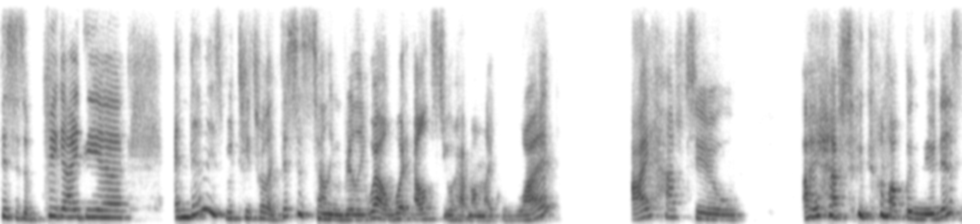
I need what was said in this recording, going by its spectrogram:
This is a big idea. And then these boutiques were like, this is selling really well. What else do you have? I'm like, what? I have to I have to come up with newness.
